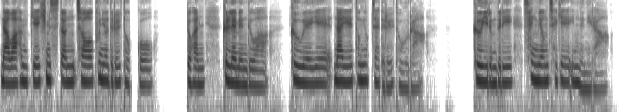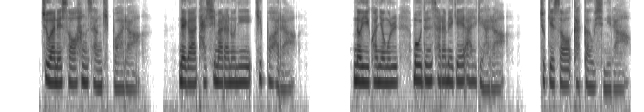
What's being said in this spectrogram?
나와 함께 힘쓰던 저 부녀들을 돕고 또한 글레멘드와 그 외에 나의 동역자들을 도우라. 그 이름들이 생명책에 있느니라. 주 안에서 항상 기뻐하라. 내가 다시 말하노니 기뻐하라. 너희 관용을 모든 사람에게 알게 하라. 주께서 가까우시니라.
